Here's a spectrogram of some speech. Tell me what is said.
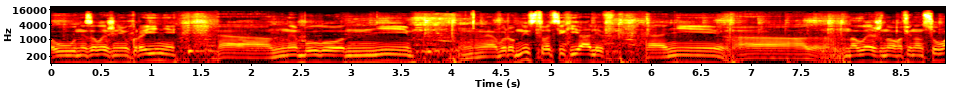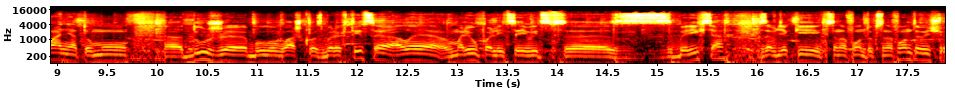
у незалежній Україні е, не було ні е, виробництва цих ялів, е, ні е, належного фінансування, тому е, дуже було важко зберегти це, але в Маріуполі цей вид е, зберігся завдяки Ксенофонту Ксенофонтовичу.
